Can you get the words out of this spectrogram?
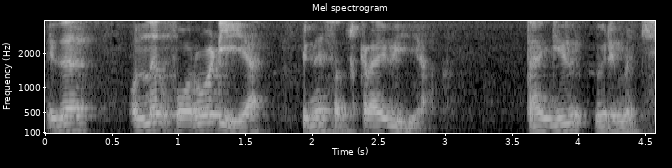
ഇത് ഒന്ന് ഫോർവേഡ് ചെയ്യുക പിന്നെ സബ്സ്ക്രൈബ് ചെയ്യുക. താങ്ക് യു വെരി മച്ച്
